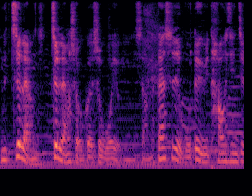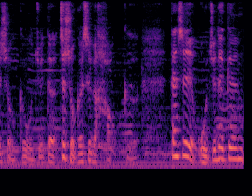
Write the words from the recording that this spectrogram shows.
那这两这两首歌是我有印象的，但是我对于《掏心》这首歌，我觉得这首歌是个好歌，但是我觉得跟。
